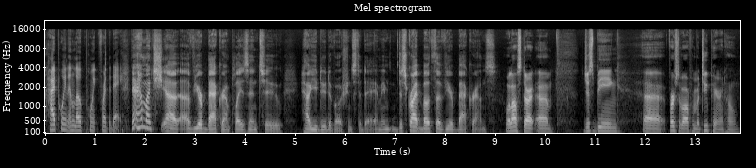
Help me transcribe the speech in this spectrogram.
high point and low point for the day. Now, how much uh, of your background plays into how you do devotions today? I mean, describe both of your backgrounds. Well, I'll start um, just being, uh, first of all, from a two parent home,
